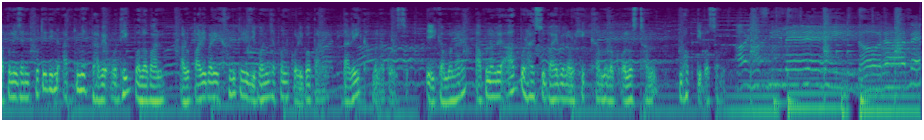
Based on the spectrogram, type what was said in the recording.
আপুনি যেন প্ৰতিদিন আম্মিকভাৱে অধিক বলৱান আৰু পাৰিবাৰিক শান্তিৰ জীৱন যাপন কৰিব পাৰে তাৰেই কামনা কৰিছো। এই কামনাৰে আপোনালৈ আগবঢ়াইছো বাইবেলৰ শিক্ষামূলক অনুষ্ঠান আহিছিলে ধৰালে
